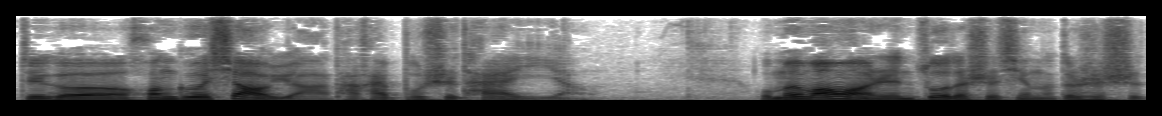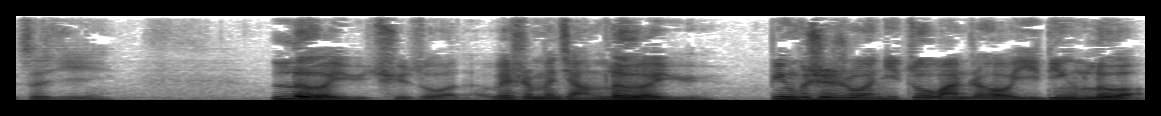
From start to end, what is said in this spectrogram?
这个欢歌笑语啊，它还不是太一样。我们往往人做的事情呢，都是使自己乐于去做的。为什么讲乐于，并不是说你做完之后一定乐，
